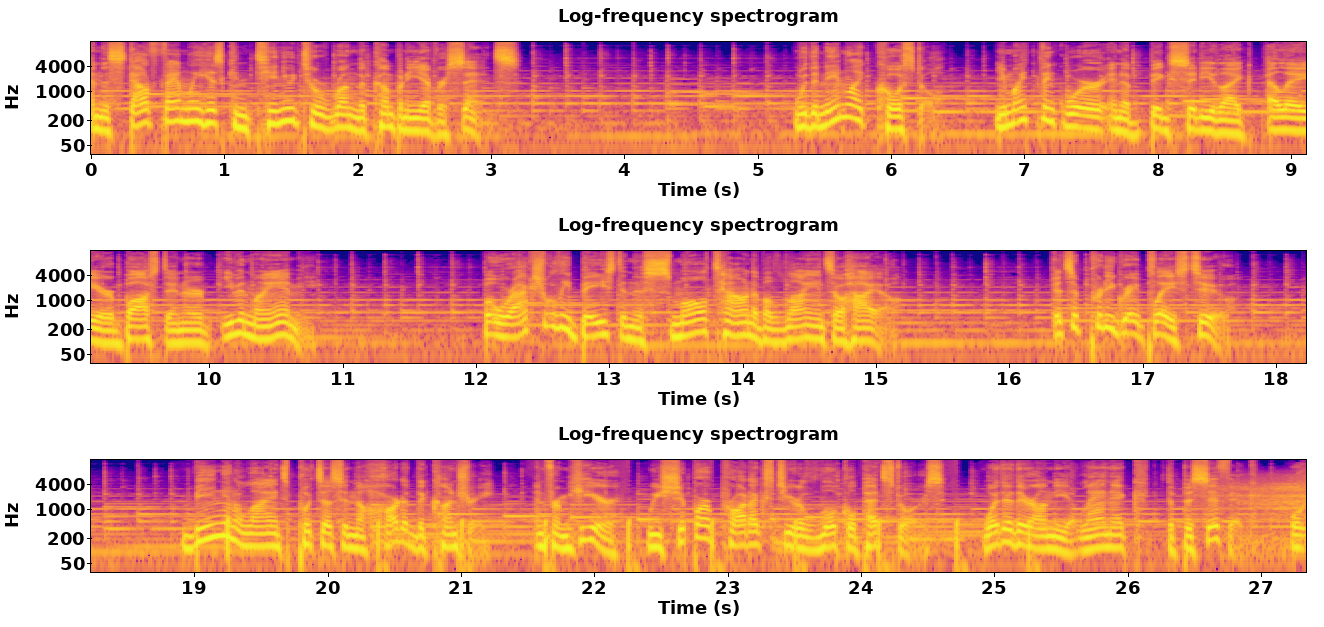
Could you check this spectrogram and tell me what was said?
and the Stout family has continued to run the company ever since. With a name like Coastal, you might think we're in a big city like LA or Boston or even Miami. But we're actually based in the small town of Alliance, Ohio. It's a pretty great place too. Being an Alliance puts us in the heart of the country, and from here, we ship our products to your local pet stores, whether they're on the Atlantic, the Pacific, or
